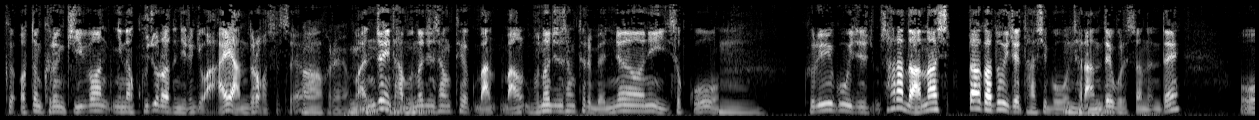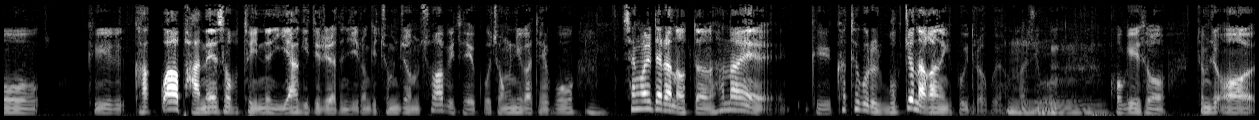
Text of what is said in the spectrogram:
그 어떤 그런 기반이나 구조라든지 이런 게 아예 안 들어갔었어요. 아 그래요? 완전히 다 음. 무너진 상태 마- 마- 무너진 상태로 몇 년이 있었고 음. 그리고 이제 좀 살아나나 싶다가도 이제 다시 뭐 잘안 음. 되고 그랬었는데 어 그 각과 반에서부터 있는 이야기들이라든지 이런 게 점점 수합이 되고 정리가 되고 음. 생활대라는 어떤 하나의 그 카테고리를 묶여 나가는 게 보이더라고요. 그래가지고 음. 거기에서 점점 어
